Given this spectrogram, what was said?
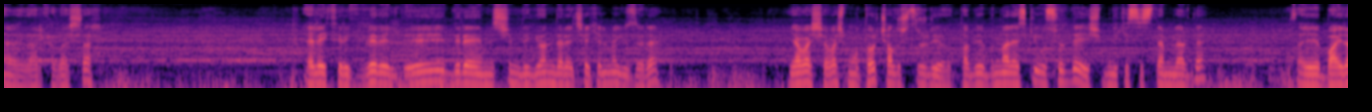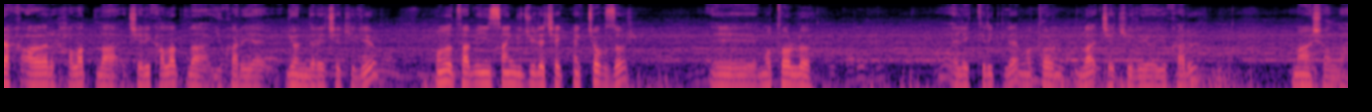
Evet arkadaşlar. Elektrik verildi. Direğimiz şimdi göndere çekilmek üzere. Yavaş yavaş motor çalıştırılıyor. Tabii bunlar eski usul değil. Şimdiki sistemlerde e, bayrak ağır halatla, çelik halatla yukarıya göndere çekiliyor. Onu tabii insan gücüyle çekmek çok zor. E, motorlu elektrikle motorla çekiliyor yukarı. Maşallah.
